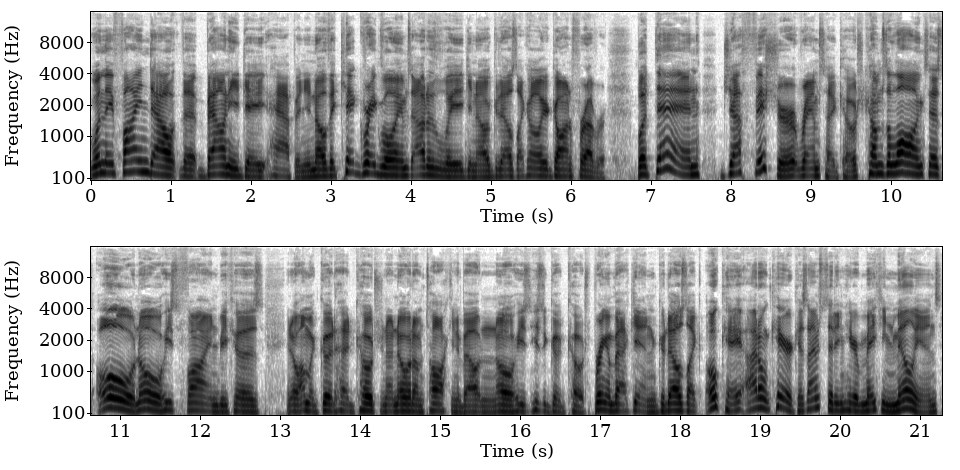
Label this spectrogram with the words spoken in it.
when they find out that Bounty Gate happened, you know, they kick Gregg Williams out of the league. You know, Goodell's like, "Oh, you're gone forever." But then Jeff Fisher, Rams head coach, comes along says, "Oh no, he's fine because you know I'm a good head coach and I know what I'm talking about, and no, he's he's a good coach. Bring him back in." Goodell's like, "Okay, I don't care because I'm sitting here making millions,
